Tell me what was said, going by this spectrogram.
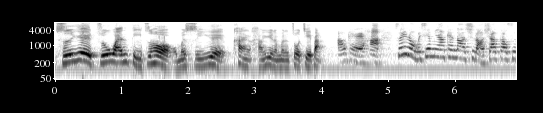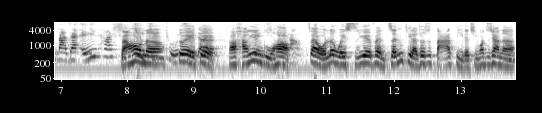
十月足完底之后，我们十一月看航运能不能做接棒。OK 哈，所以呢，我们下面要看到是老师要告诉大家，哎，它是然后呢，对对，然后航运股哈，在我认为十月份整体来说是打底的情况之下呢，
